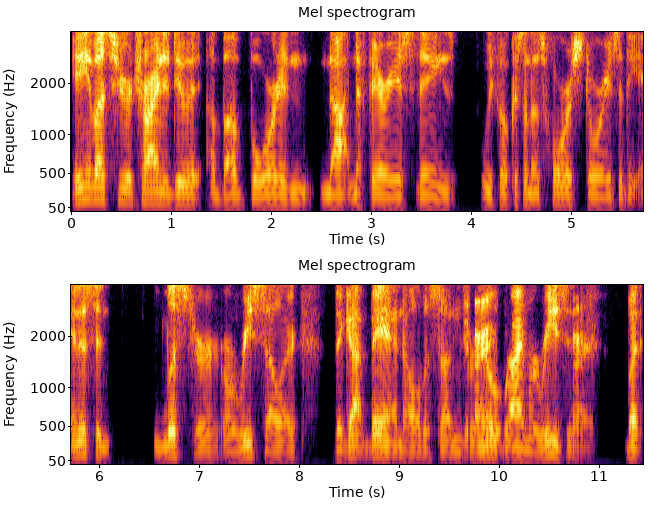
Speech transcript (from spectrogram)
any of us who are trying to do it above board and not nefarious things, we focus on those horror stories of the innocent lister or reseller that got banned all of a sudden for no rhyme or reason. Right. But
